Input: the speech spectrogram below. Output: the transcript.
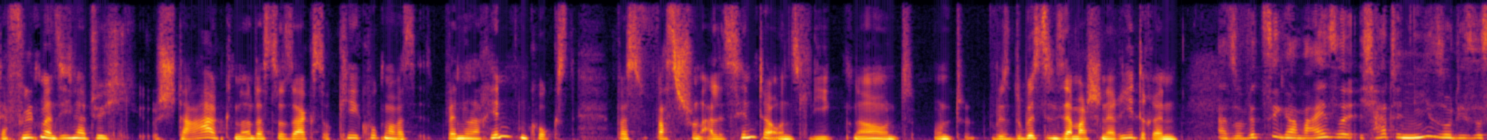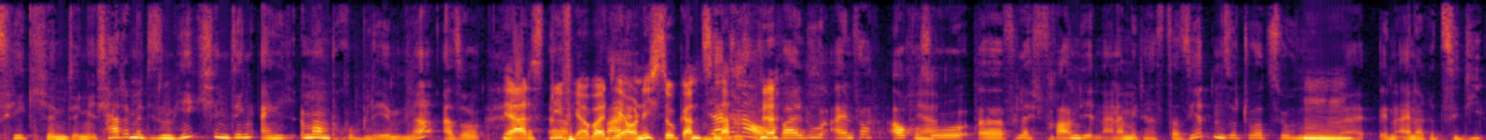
da fühlt man sich natürlich stark, ne, dass du sagst, okay, guck mal, was, wenn du nach hinten guckst, was, was schon alles hinter uns liegt, ne, und, und du bist in dieser Maschinerie drin. Also witzigerweise, ich hatte nie so dieses Häkchen-Ding. Ich hatte mit diesem Häkchen-Ding eigentlich immer ein Problem, ne, also. Ja, das lief ähm, ja bei weil, dir auch nicht so ganz ja, nach. genau, weil du einfach auch ja. so, äh, vielleicht Frauen, die in einer metastasierten Situation, mhm. äh, in einer Rezidiv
